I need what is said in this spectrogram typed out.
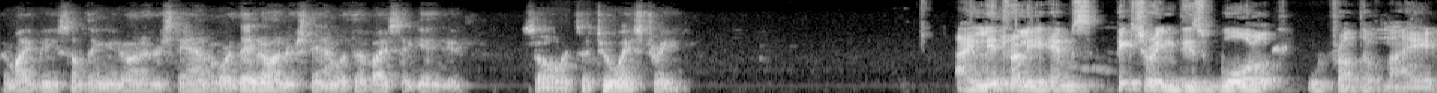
There might be something you don't understand, or they don't understand with the advice they gave you. So it's a two way street. I literally am picturing this wall in front of my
